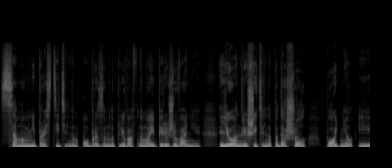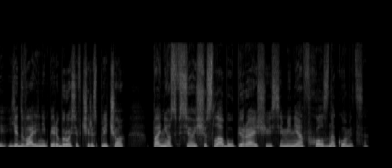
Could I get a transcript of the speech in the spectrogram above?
Самым непростительным образом наплевав на мои переживания, Леон решительно подошел, поднял и, едва ли не перебросив через плечо, понес все еще слабо упирающуюся меня в холл знакомиться.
